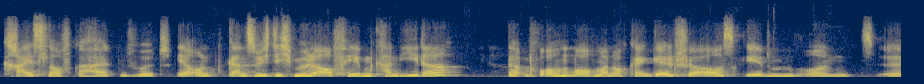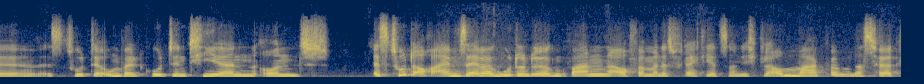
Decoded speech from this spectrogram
Kreislauf gehalten wird. Ja, und ganz wichtig, Müll aufheben kann jeder. Da braucht man auch kein Geld für ausgeben und äh, es tut der Umwelt gut, den Tieren und es tut auch einem selber gut und irgendwann, auch wenn man das vielleicht jetzt noch nicht glauben mag, wenn man das hört,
